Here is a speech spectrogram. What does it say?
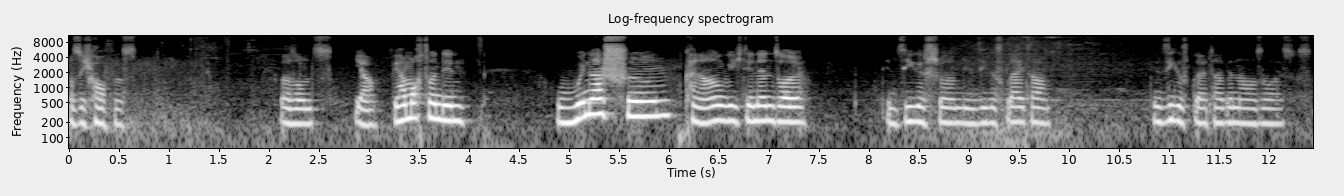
Also ich hoffe es. Weil sonst, ja. Wir haben auch schon den Winnerschirm, keine Ahnung, wie ich den nennen soll. Den Siegesschirm, den Siegesgleiter. Den Siegesgleiter, genau so ist es.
